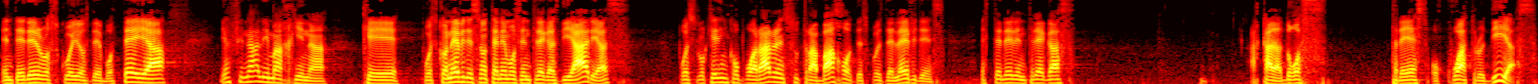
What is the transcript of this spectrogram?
entender los cuellos de botella. Y al final imagina que pues con evidence no tenemos entregas diarias, pues lo que incorporar en su trabajo después del evidence es tener entregas a cada dos, tres o cuatro días.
